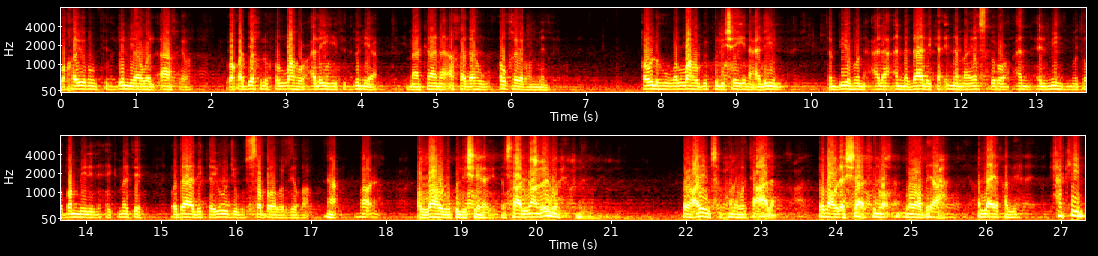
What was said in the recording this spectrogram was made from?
وخير في الدنيا والآخرة وقد يخلف الله عليه في الدنيا. ما كان أخذه أو خيرا منه. قوله والله بكل شيء عليم تنبيه على أن ذلك إنما يصدر عن علمه المتضمن لحكمته وذلك يوجب الصبر والرضا. نعم. الله بكل شيء عليم. صار الإمام علم وحكمة هو عليم سبحانه وتعالى يضع الأشياء في مواضعها اللائقة بها حكيم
